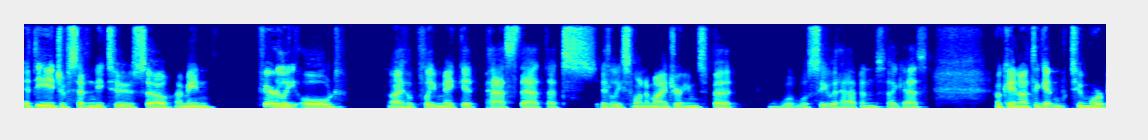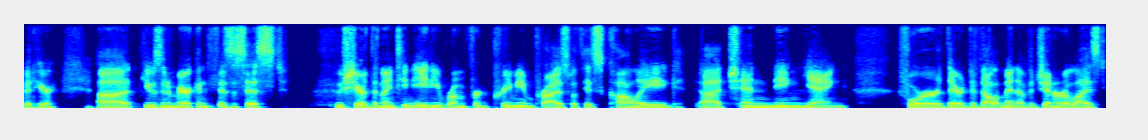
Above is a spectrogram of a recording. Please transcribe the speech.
at the age of 72. So, I mean, fairly old. I hopefully make it past that. That's at least one of my dreams, but we'll, we'll see what happens, I guess. Okay, not to get too morbid here. Uh, he was an American physicist who shared the 1980 Rumford Premium Prize with his colleague uh, Chen Ning Yang for their development of a generalized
